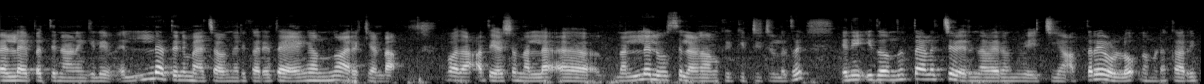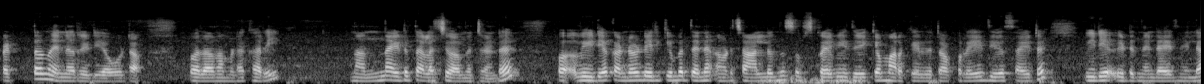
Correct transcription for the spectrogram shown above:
വെള്ളയപ്പത്തിനാണെങ്കിലും എല്ലാത്തിനും മാച്ചാവുന്നൊരു കറി. തേങ്ങ ഒന്നും അരയ്ക്കേണ്ട. അപ്പോൾ അത് അത്യാവശ്യം നല്ല നല്ല ലൂസിലാണ് നമുക്ക് കിട്ടിയിട്ടുള്ളത്. ഇനി ഇതൊന്ന് തിളച്ച് വരുന്നവരെ ഒന്ന് വെയിറ്റ് ചെയ്യാം. അത്രയേ ഉള്ളൂ. നമ്മുടെ കറി പെട്ടെന്ന് തന്നെ റെഡിയാവും കേട്ടോ. അപ്പോൾ അതാ നമ്മുടെ കറി നന്നായിട്ട് തിളച്ച് വന്നിട്ടുണ്ട്. അപ്പോൾ വീഡിയോ കണ്ടുകൊണ്ടിരിക്കുമ്പോൾ തന്നെ നമ്മുടെ ചാനലൊന്ന് സബ്സ്ക്രൈബ് ചെയ്ത് വയ്ക്കാൻ മറക്കരുത് കേട്ടോ കുറേ ദിവസമായിട്ട് വീഡിയോ ഇടുന്നുണ്ടായിരുന്നില്ല.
